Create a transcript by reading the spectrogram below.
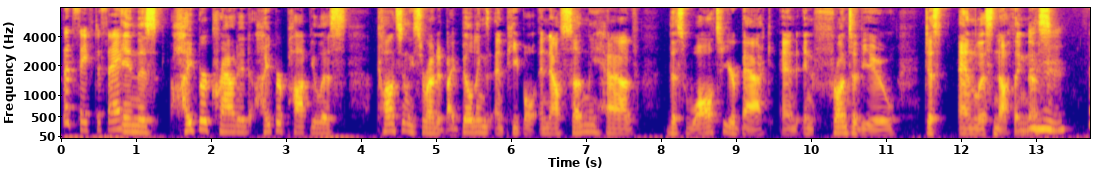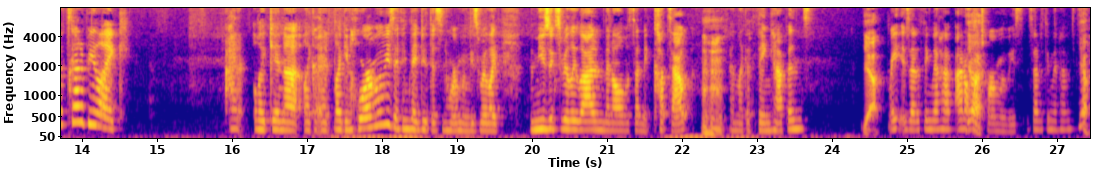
That's safe to say. in this hyper crowded, hyper populous, constantly surrounded by buildings and people, and now suddenly have this wall to your back and in front of you just endless nothingness. That's got to be like, I like in a like uh, like in horror movies. I think they do this in horror movies where like the music's really loud and then all of a sudden it cuts out and like a thing happens. Yeah. Right? Is that a thing that happens? I don't Yeah. watch horror movies. Is that a thing that happens? Yeah.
